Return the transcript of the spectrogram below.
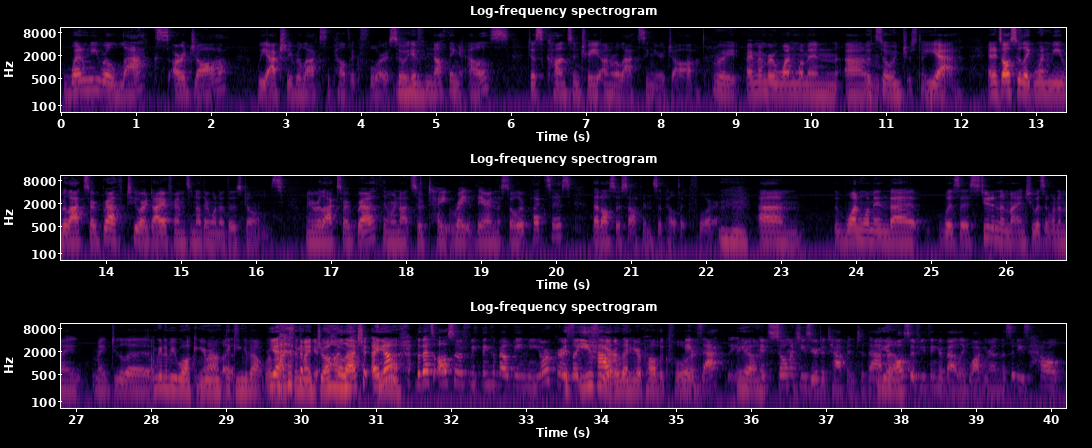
When we relax our jaw, we actually relax the pelvic floor. So if nothing else, just concentrate on relaxing your jaw. Right. I remember one woman. Um, That's so interesting. yeah. And it's also like when we relax our breath too, our diaphragm's another one of those domes. When we relax our breath and we're not so tight right there in the solar plexus, that also softens the pelvic floor. Mm-hmm. Um, the one woman that was a student of mine, she wasn't one of my, my doula. I'm gonna be walking around thinking about Yeah. relaxing my jaw. Relax I know. Yeah. But that's also if we think about being New Yorkers, It's like easier than your pelvic floor. Exactly. Yeah. It's so much easier to tap into that. But also if you think about like walking around the cities, how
